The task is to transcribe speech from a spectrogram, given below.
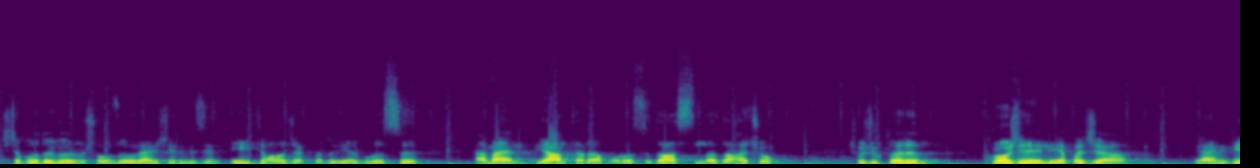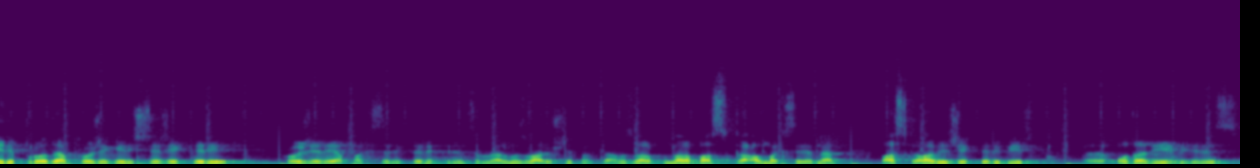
İşte burada görmüş olduğunuz öğrencilerimizin eğitim alacakları yer burası. Hemen yan taraf orası da aslında daha çok çocukların projelerini yapacağı, yani gelip burada proje geliştirecekleri, projede yapmak istedikleri printerlarımız var, 3D printerlarımız var. Bunlara baskı almak isteyenler baskı alabilecekleri bir e, oda diyebiliriz.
